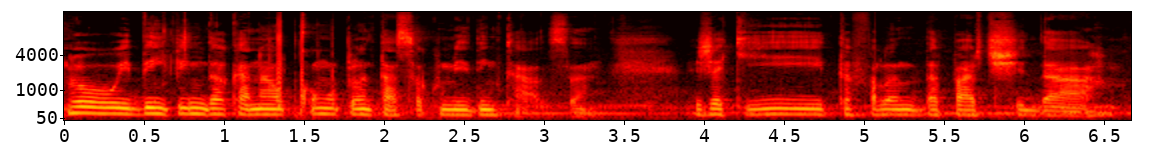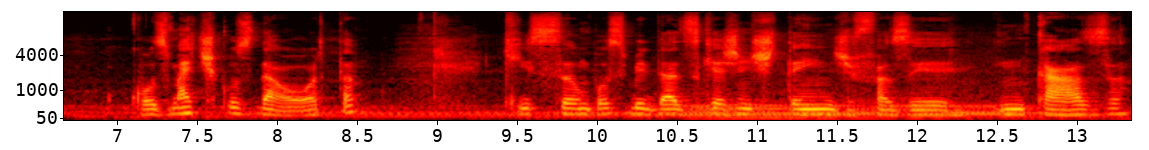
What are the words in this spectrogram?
Oi, bem-vindo ao canal Como Plantar Sua Comida em Casa. Hoje aqui tá falando da parte da cosméticos da horta, que são possibilidades que a gente tem de fazer em casa,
